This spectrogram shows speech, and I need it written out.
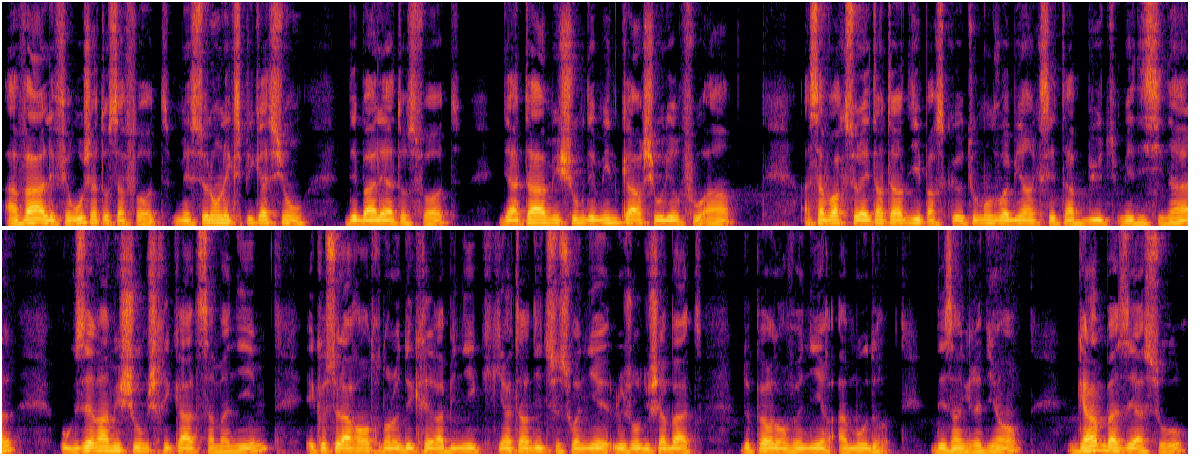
Ava les Tosafot, mais selon l'explication des balais à de minkar à savoir que cela est interdit parce que tout le monde voit bien que c'est à but médicinal, ou xera mishum shrikat samanim, et que cela rentre dans le décret rabbinique qui interdit de se soigner le jour du Shabbat de peur d'en venir à moudre des ingrédients, gam basé à sourd,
